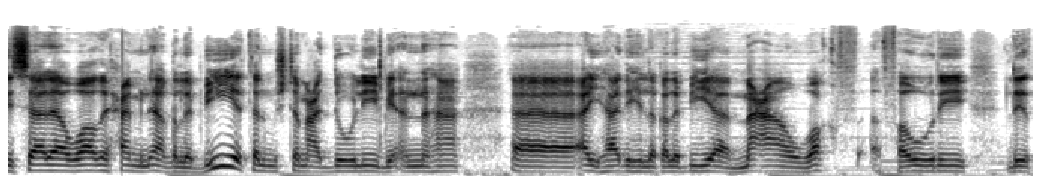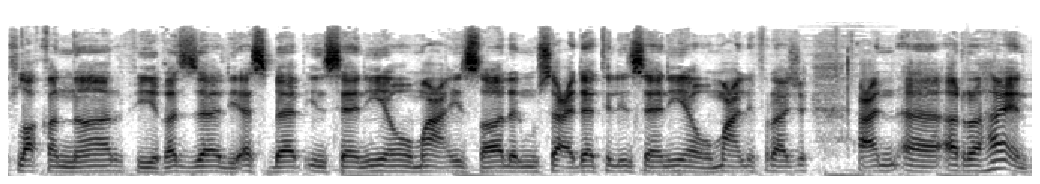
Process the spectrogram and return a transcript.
رسالة واضحة من أغلبية المجتمع الدولي بأنها آه، أي هذه الأغلبية مع وقف فوري لإطلاق النار في غزة لأسباب إنسانية ومع إيصال المساعدات الإنسانية ومع الإفراج عن آه، الرهائن.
